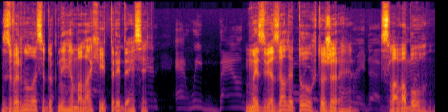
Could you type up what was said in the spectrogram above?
звернулися до книги Малахії 3.10. Ми зв'язали того, хто жере. Слава Богу.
